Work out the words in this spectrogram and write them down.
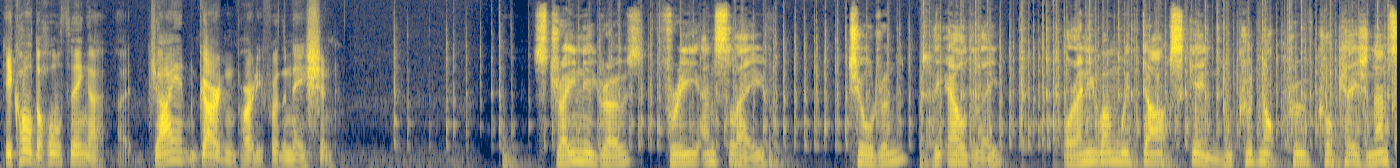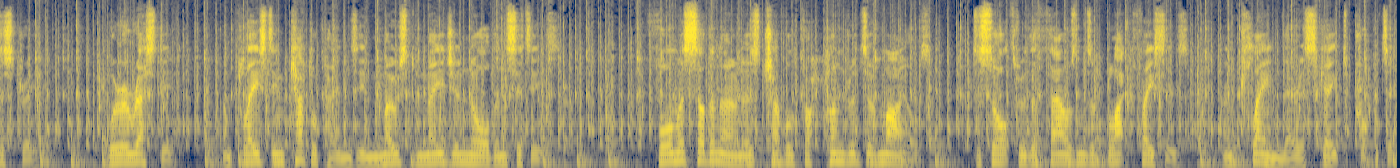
He called the whole thing a, a giant garden party for the nation. Stray Negroes, free and slave, children, the elderly, or anyone with dark skin who could not prove Caucasian ancestry were arrested and placed in cattle pens in most major northern cities. Former southern owners travelled for hundreds of miles to sort through the thousands of black faces and claim their escaped property.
